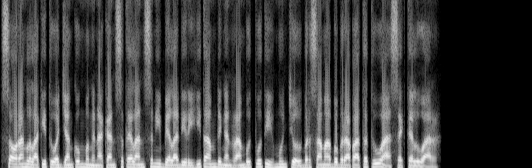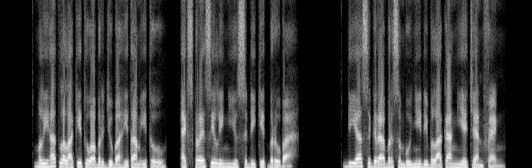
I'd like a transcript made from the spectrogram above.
seorang lelaki tua jangkung mengenakan setelan seni bela diri hitam dengan rambut putih muncul bersama beberapa tetua sekte luar. Melihat lelaki tua berjubah hitam itu, ekspresi Ling Yu sedikit berubah. Dia segera bersembunyi di belakang Ye Chen Feng.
